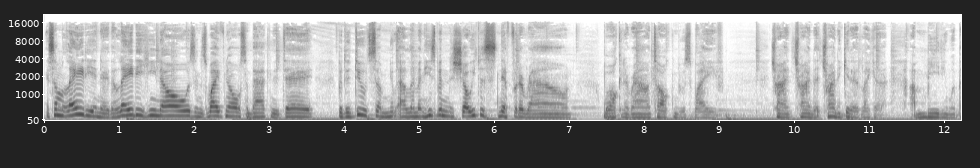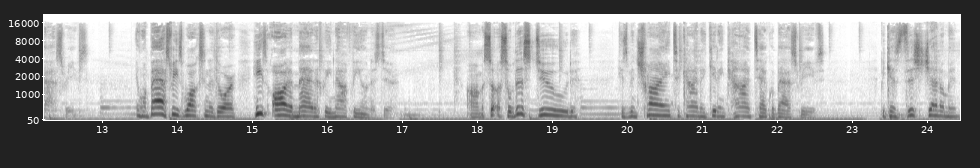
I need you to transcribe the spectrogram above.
and some lady in there. The lady he knows and his wife knows from back in the day. But the dude's some new element. He's been in the show. He's just sniffing around, walking around, talking to his wife, trying trying to trying to get a, like a, a meeting with Bass Reeves. And when Bass Reeves walks in the door, he's automatically not feeling this dude. Um, so so this dude has been trying to kind of get in contact with Bass Reeves because this gentleman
